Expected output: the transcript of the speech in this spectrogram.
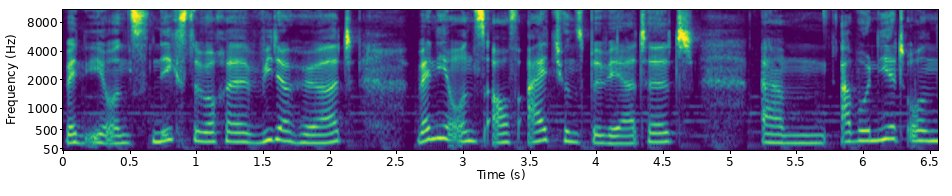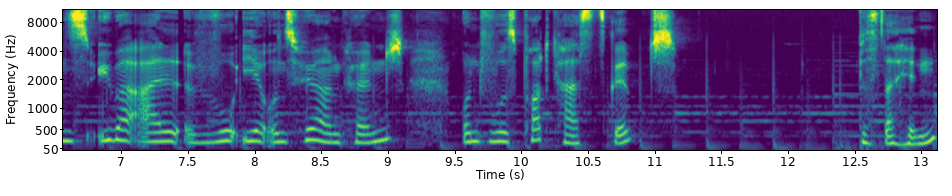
wenn ihr uns nächste Woche wieder hört, wenn ihr uns auf iTunes bewertet. Ähm, abonniert uns überall, wo ihr uns hören könnt und wo es Podcasts gibt. Bis dahin,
